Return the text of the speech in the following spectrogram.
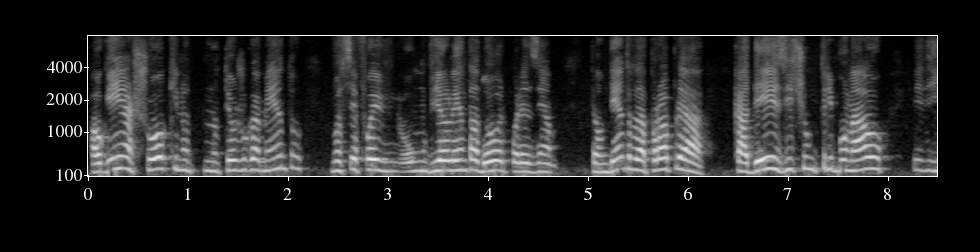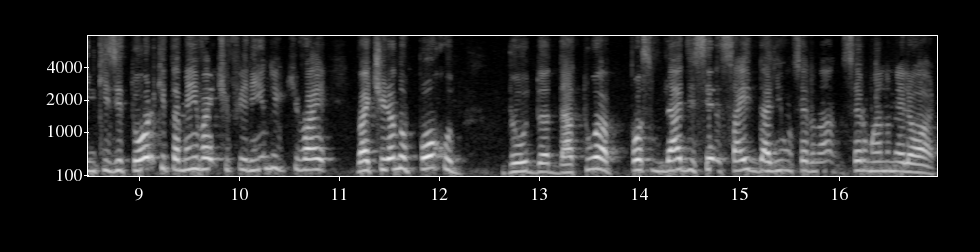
alguém achou que no, no teu julgamento você foi um violentador, por exemplo. Então, dentro da própria cadeia existe um tribunal inquisitor que também vai te ferindo e que vai, vai tirando um pouco do, da, da, tua possibilidade de ser, sair dali um ser, ser humano melhor.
